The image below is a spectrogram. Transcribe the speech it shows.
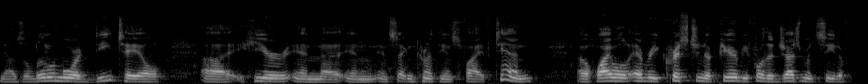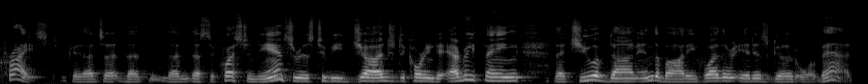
Now, there's a little more detail uh, here in, uh, in, in 2 Corinthians 5.10. Uh, why will every Christian appear before the judgment seat of Christ? Okay, that's, a, that, that, that's the question. The answer is to be judged according to everything that you have done in the body, whether it is good or bad.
